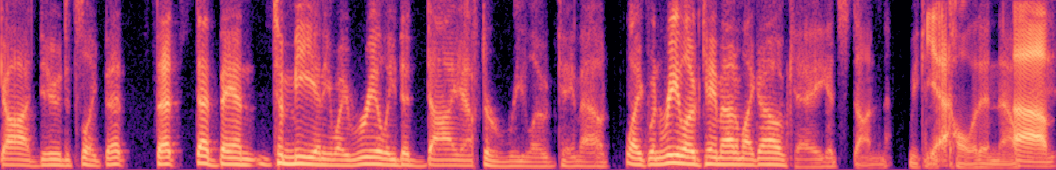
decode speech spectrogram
God, dude, it's like that. That that band to me anyway really did die after Reload came out. Like when Reload came out, I'm like, oh, okay, it's done. We can Yeah. call it in now. Um,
